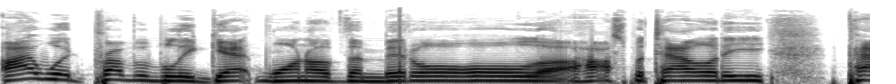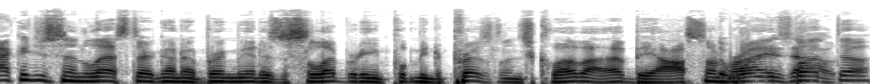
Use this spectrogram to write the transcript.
I would probably get one of the middle uh, hospitality packages unless they're going to bring me in as a celebrity and put me in the President's Club. Uh, that'd be awesome, the right? But uh,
